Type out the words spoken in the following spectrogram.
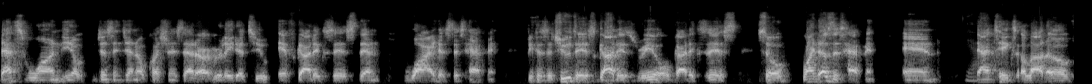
that's one, you know, just in general questions that are related to if God exists, then why does this happen? Because the truth is, God is real, God exists. So why does this happen? And Yeah. that takes a lot of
